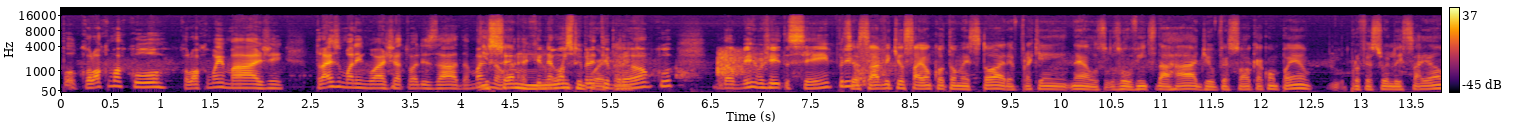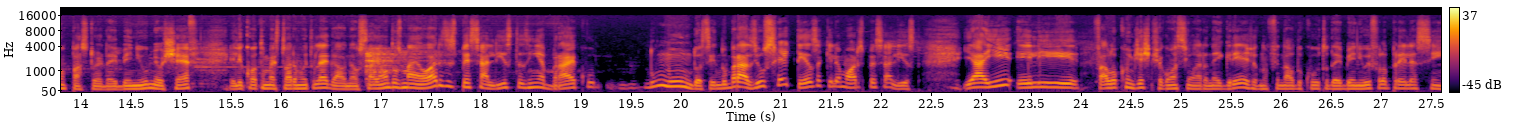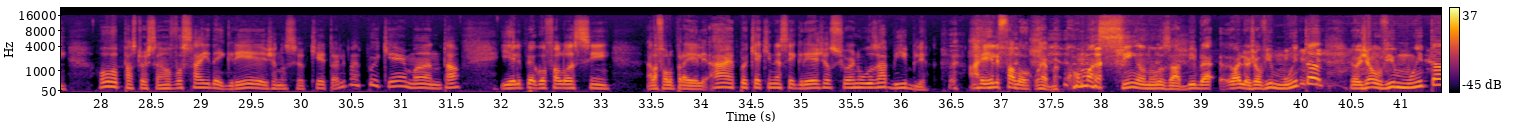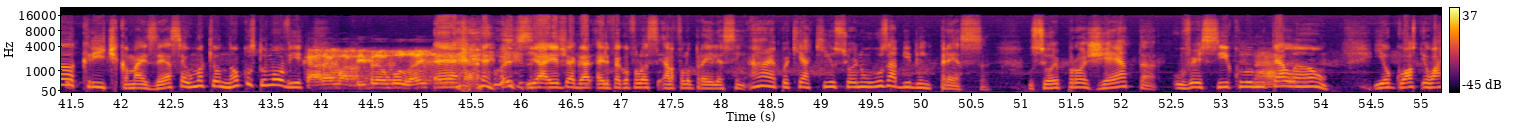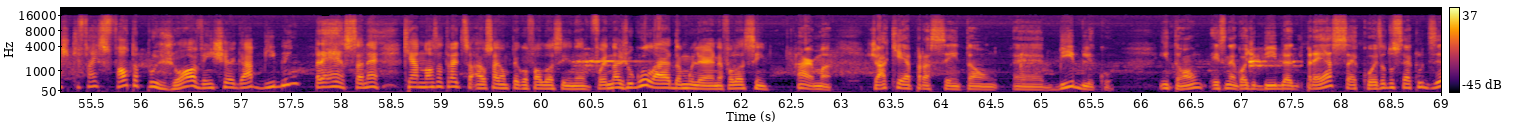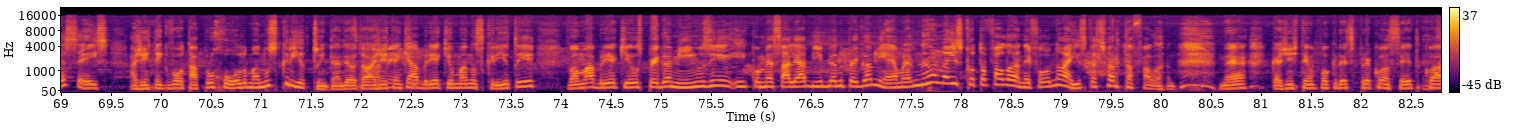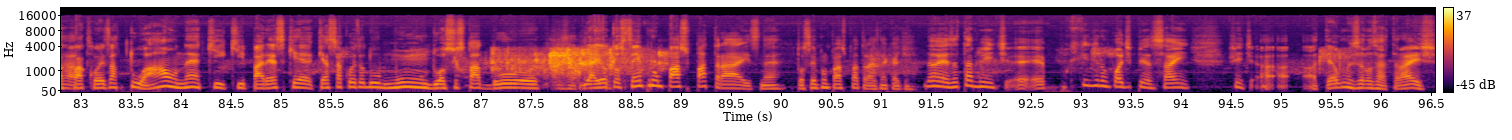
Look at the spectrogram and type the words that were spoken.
pô, coloca uma cor, coloca uma imagem, traz uma linguagem atualizada, mas Isso não, é é, aquele muito negócio preto importante. e branco, dá o mesmo jeito sempre. Você sabe que o Saião contou uma história, para quem, né, os, os ouvintes da rádio, o pessoal que acompanha, o professor Luiz Saião, pastor da IBNU, meu chefe, ele conta uma história muito legal, né? O Saião é um dos maiores especialistas em hebraico do mundo, assim, do Brasil, certeza que ele é o maior especialista. E aí ele falou que um dia chegou uma senhora na igreja, no final do culto da IBNU, e falou para ele assim: Ô, pastor Saião, eu vou sair da igreja, não sei o quê. Então, ele, mas por quê, mano? Tal. E ele pegou e falou assim. Ela falou pra ele: Ah, é porque aqui nessa igreja o senhor não usa a Bíblia. Aí ele falou: Ué, mas como assim eu não uso a Bíblia? Olha, eu já ouvi muita, eu já ouvi muita crítica, mas essa é uma que eu não costumo ouvir. Cara, é uma Bíblia ambulante. É. né, cara? Pois E é. aí ele pegou, aí ele pegou e falou assim, ela falou pra ele assim: "Ah, é porque aqui o senhor não usa a Bíblia impressa. O senhor projeta o versículo no Ah. telão. E eu gosto, eu acho que faz falta pro jovem enxergar a Bíblia impressa, né? Que é a nossa tradição. Aí o Saião pegou e falou assim, né? Foi na jugular da mulher, né? Falou assim: "Ah, irmã, já que é pra ser então é, bíblico, então, esse negócio de Bíblia impressa é coisa do século XVI. A gente tem que voltar pro rolo manuscrito, entendeu? Então a gente tem que Exatamente. abrir aqui o manuscrito e vamos abrir aqui os pergaminhos e, e começar a ler a Bíblia no pergaminho. Aí a mulher, não, não é isso que eu tô falando. Ele falou, não, é isso que a senhora tá falando, né? Que a gente tem um pouco desse preconceito com a, com a coisa atual, né? Que, que parece que é, que é essa coisa do mundo assustador. E aí eu tô sempre um passo pra trás, né? Tô sempre um passo pra trás, né, Cadinho? Não, é exatamente. É, é, por que que a gente não pode pensar em. Gente, a- a- até alguns anos atrás,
